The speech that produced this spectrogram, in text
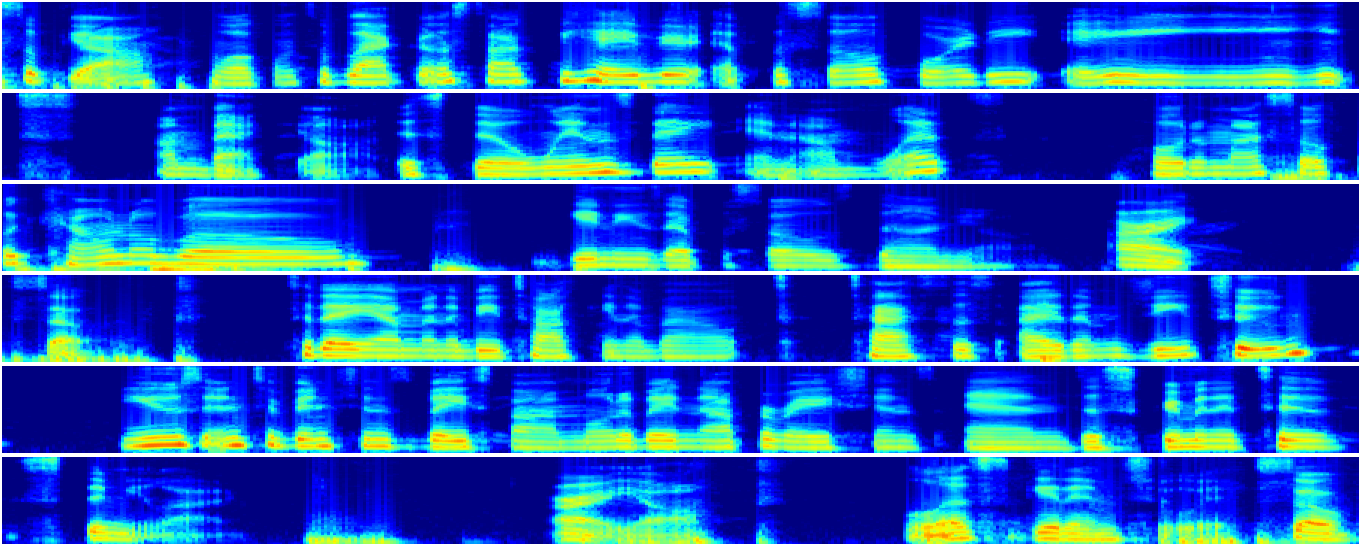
What's up, y'all? Welcome to Black Girls Talk Behavior, episode 48. I'm back, y'all. It's still Wednesday, and I'm what? Holding myself accountable. Getting these episodes done, y'all. All right. So, today I'm going to be talking about task list item G2 use interventions based on motivating operations and discriminative stimuli. All right, y'all. Let's get into it. So,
